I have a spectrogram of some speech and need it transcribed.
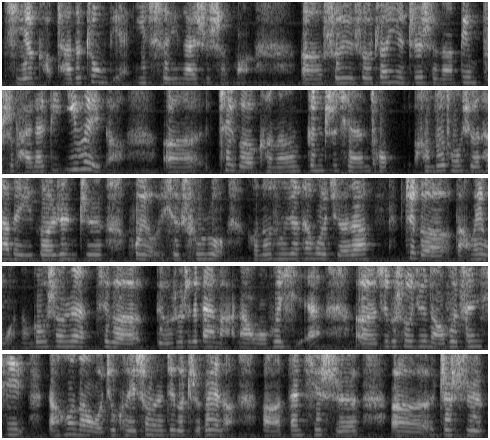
企业考察的重点依次应该是什么。呃，所以说专业知识呢，并不是排在第一位的。呃，这个可能跟之前同很多同学他的一个认知会有一些出入。很多同学他会觉得这个岗位我能够胜任，这个比如说这个代码呢我会写，呃，这个数据呢我会分析，然后呢我就可以胜任这个职位了。呃，但其实呃这是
